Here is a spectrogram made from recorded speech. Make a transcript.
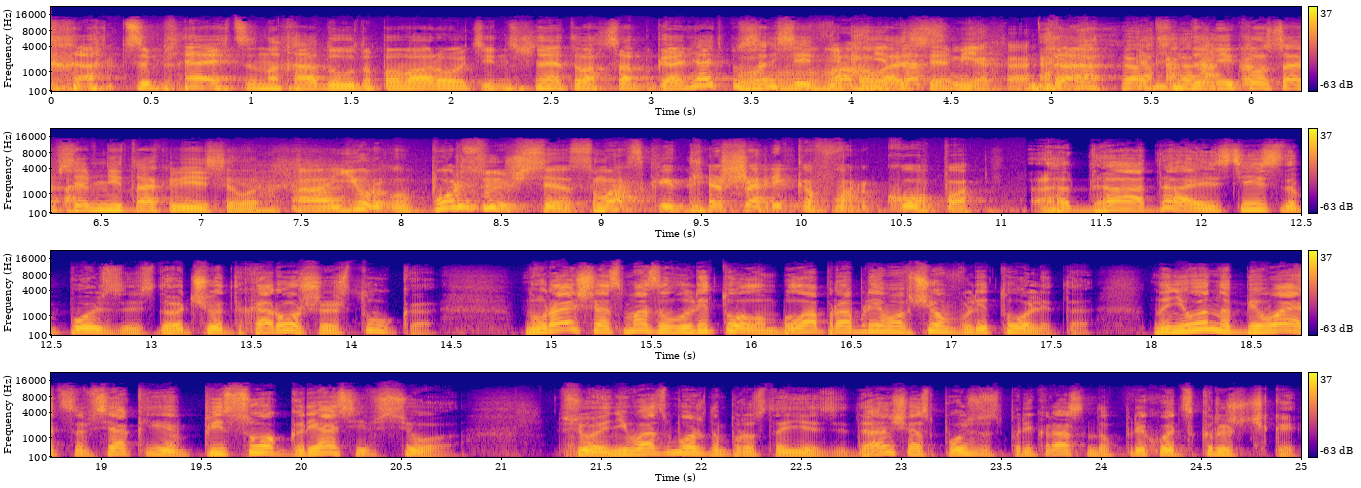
цепляется на ходу на повороте и начинает вас обгонять по соседней вам не до полосе, смеха. да, это далеко совсем не так весело. А, Юр, пользуешься смазкой для шариков фаркопа? А, Да, да, естественно, пользуюсь. Да что, это хорошая штука. Ну, раньше я смазывал литолом. Была проблема в чем в литоле-то? На него набивается всякий песок, грязь и все. Все, и невозможно просто ездить. Да, сейчас пользуюсь прекрасно, только приходится крышечкой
